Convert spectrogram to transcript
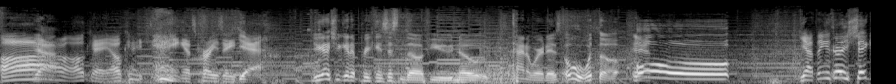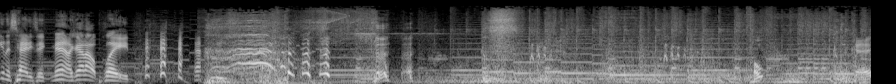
Oh, Yeah. okay, okay. Dang, that's crazy. Yeah. You actually get it pretty consistent though if you know kind of where it is. Oh, what the? Yeah. Oh! Yeah, I think He's it's. already shaking his head. He's like, man, I got outplayed. oh, Okay.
